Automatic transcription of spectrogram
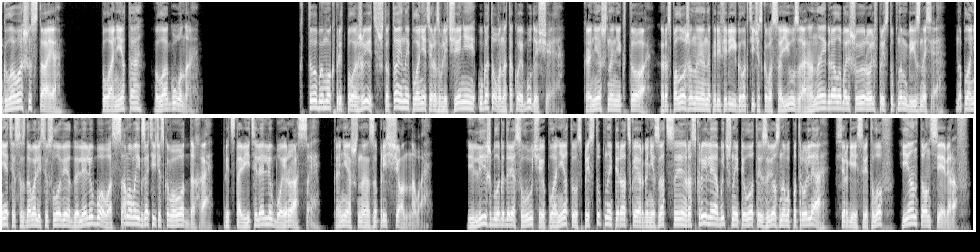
Глава шестая. Планета Лагуна. Кто бы мог предположить, что тайной планете развлечений уготовано такое будущее? Конечно, никто. Расположенная на периферии Галактического Союза, она играла большую роль в преступном бизнесе. На планете создавались условия для любого самого экзотического отдыха, представителя любой расы. Конечно, запрещенного. И лишь благодаря случаю планету с преступной пиратской организацией раскрыли обычные пилоты звездного патруля Сергей Светлов и Антон Северов.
